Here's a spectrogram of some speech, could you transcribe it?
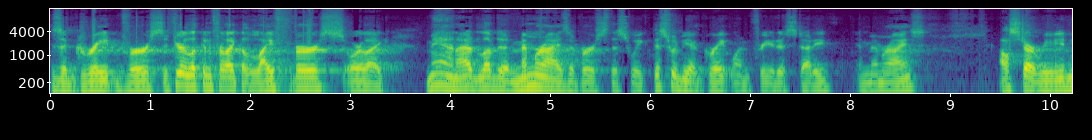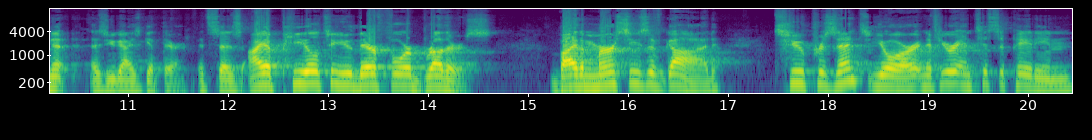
This is a great verse. If you're looking for like a life verse or like, man, I'd love to memorize a verse this week, this would be a great one for you to study and memorize. I'll start reading it as you guys get there. It says, I appeal to you, therefore, brothers, by the mercies of God, to present your, and if you're anticipating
